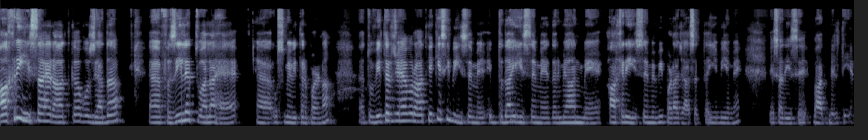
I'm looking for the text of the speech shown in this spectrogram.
आखिरी हिस्सा है रात का, वो ज़्यादा फजीलत वाला है उसमें वितर पढ़ना। तो वितर जो है वो रात के किसी भी हिस्से में, इब्तदाई हिस्से में, दरमियान में, आखिरी हिस्से में भी पढ़ा जा सकता है। ये भी हमें इस हदीस से बात मिलती है।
